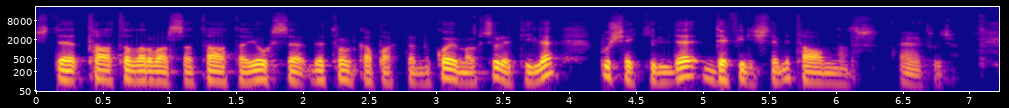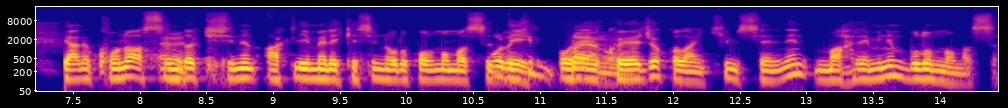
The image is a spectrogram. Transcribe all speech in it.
işte tahtalar varsa tahta yoksa beton kapaklarını koymak suretiyle bu şekilde defin işlemi tamamlanır. Evet hocam. Yani konu aslında Evet. kişinin akli melekesinin olup olmaması Oradaki değil. Oraya koyacak olan kimsenin mahreminin bulunmaması.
